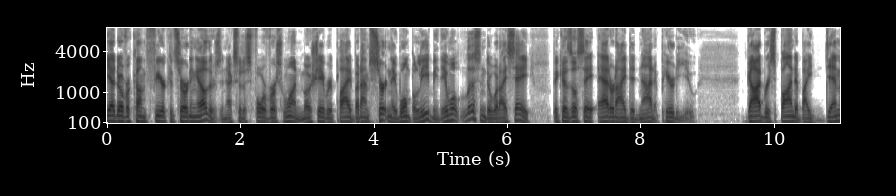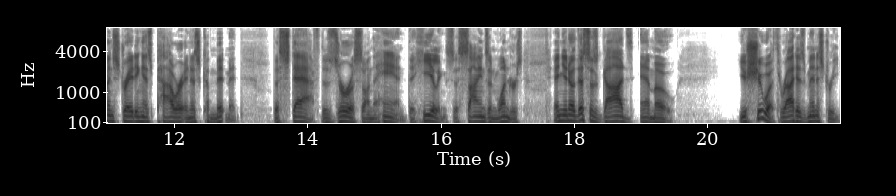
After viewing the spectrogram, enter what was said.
He had to overcome fear concerning others. In Exodus 4, verse 1, Moshe replied, But I'm certain they won't believe me. They won't listen to what I say because they'll say, Adonai did not appear to you. God responded by demonstrating his power and his commitment the staff, the Zuras on the hand, the healings, the signs and wonders. And you know, this is God's MO. Yeshua, throughout his ministry,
